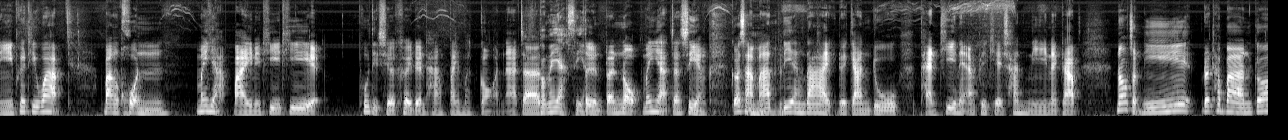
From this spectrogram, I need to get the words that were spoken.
นี้เพื่อที่ว่าบางคนไม่อยากไปในที่ที่ผู้ติดเชื้อเคยเดินทางไปมาก่อน อาจจะก็ไม่อยากเสี่ยงตื่นตระหนกไม่อยากจะเสี่ยง ก็สามารถเลี่ยงได้โดยการดูแผนที่ในแอปพลิเคชันนี้นะครับ นอกจากนี้รัฐบาลก็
